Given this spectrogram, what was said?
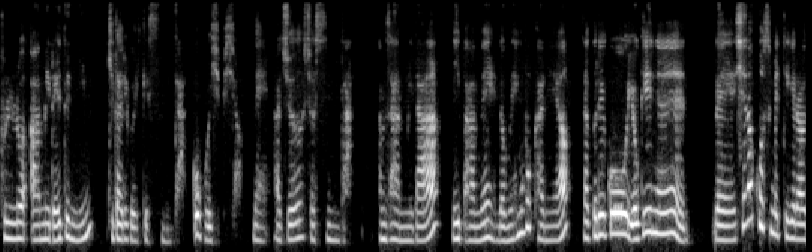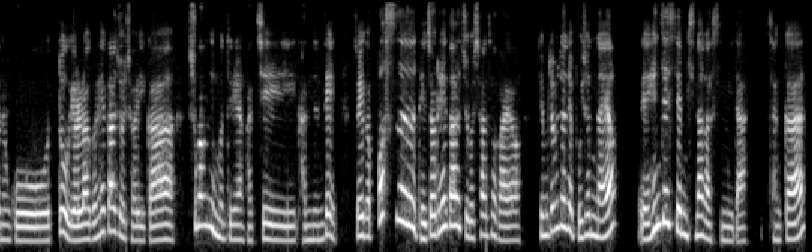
블루 아미 레드 님 기다리고 있겠습니다. 꼭 오십시오. 네. 아주 좋습니다. 감사합니다. 이 밤에 너무 행복하네요. 자, 그리고 여기는 네, 신화 코스메틱이라는 곳도 연락을 해가지고 저희가 수강님분들이랑 같이 갔는데 저희가 버스 대절해가지고 차서 가요. 지금 좀 전에 보셨나요? 네, 헨젤쌤 지나갔습니다. 잠깐,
